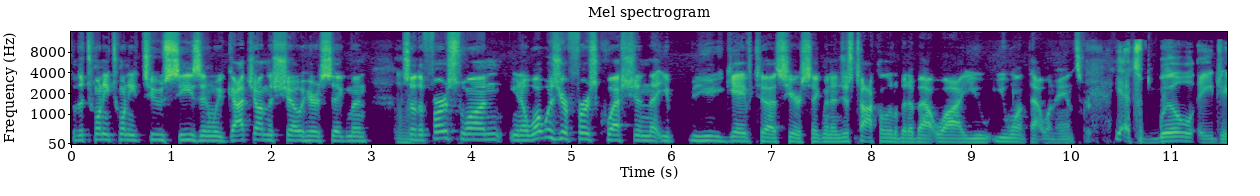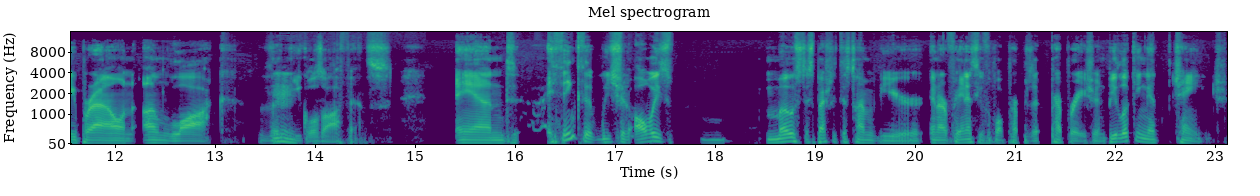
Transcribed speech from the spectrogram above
for the 2022 season. We've got you on the show here, Sigmund. Mm-hmm. So the first one, you know, what was your first question that you you gave to us here, Sigmund, and just talk a little bit about why you you want that one answered. Yeah, it's will AJ Brown unlock the mm. Eagles offense? And I think that we should always most especially this time of year in our fantasy football preparation be looking at change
